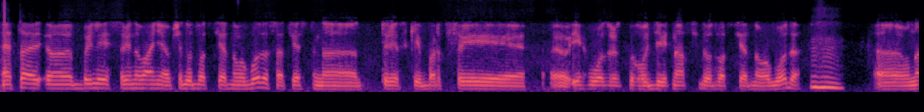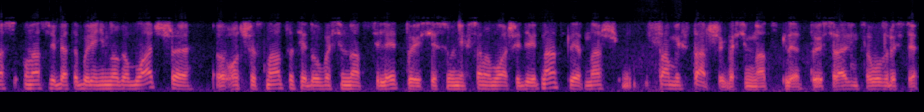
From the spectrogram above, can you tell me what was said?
Это э, были соревнования вообще до 21 года, соответственно, турецкие борцы, э, их возраст был от 19 до 21 года. Угу. Э, у нас, у нас ребята были немного младше, э, от 16 до 18 лет. То есть, если у них самый младший 19 лет, наш самый старший 18 лет. То есть, разница в возрасте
